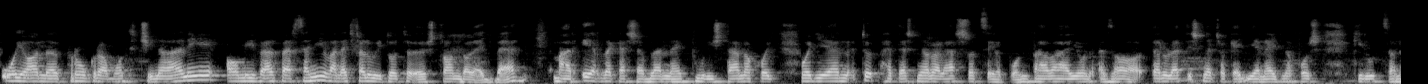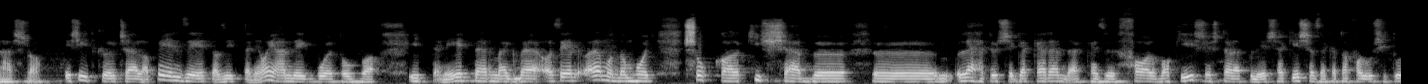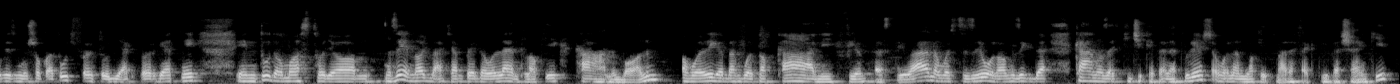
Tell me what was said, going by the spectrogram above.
olyan programot csinálni, amivel persze nyilván egy felújított strandal egybe már érdekesebb lenne egy turistának, hogy, hogy ilyen több hetes nyaralásra célponttá váljon ez a terület, és ne csak egy ilyen egynapos kiruccanásra. És itt költse el a pénzét az itteni ajándékboltokba, itteni éttermekbe. Azért elmondom, hogy sokkal kisebb ö, ö, lehetőségekkel rendelkező falvak is, és települések is ezeket a falusi turizmusokat úgy föl tudják pörgetni. Én tudom azt, hogy a, az én nagybátyám például lent lakik Kánban, ahol régebben volt a Káni Filmfesztivál, na most ez jól hangzik, de Kán az egy kicsike település, ahol nem lakik már effektíve senki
